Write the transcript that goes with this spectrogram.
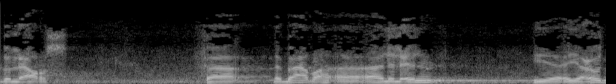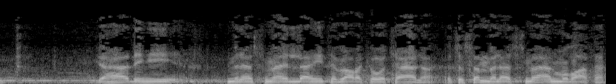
ذو العرش. فبعض أهل العلم يعد هذه من أسماء الله تبارك وتعالى وتسمى الأسماء المضافة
